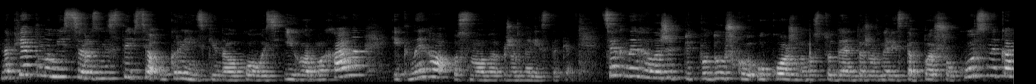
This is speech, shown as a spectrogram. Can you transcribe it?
На п'ятому місці розмістився український науковець Ігор Михайлин і книга Основи журналістики. Ця книга лежить під подушкою у кожного студента-журналіста першокурсника,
